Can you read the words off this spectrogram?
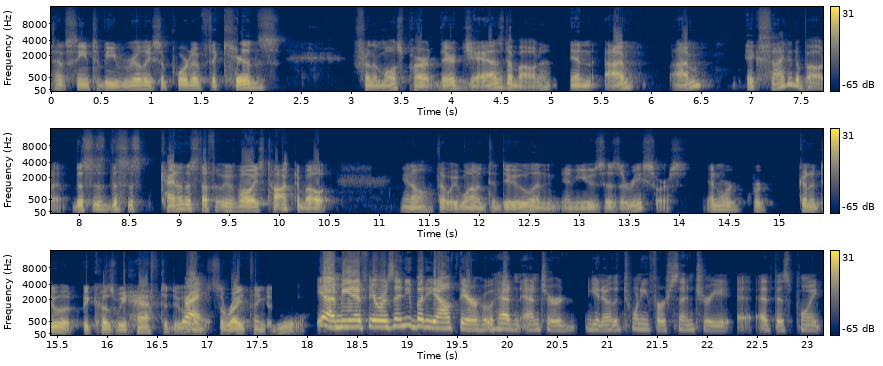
have seemed to be really supportive. The kids for the most part, they're jazzed about it, and I'm I'm excited about it. This is this is kind of the stuff that we've always talked about, you know, that we wanted to do and, and use as a resource. And we're we're going to do it because we have to do Right. it. It's the right thing to do. Yeah, I mean, if there was anybody out there who hadn't entered, you know, the 21st century at this point,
